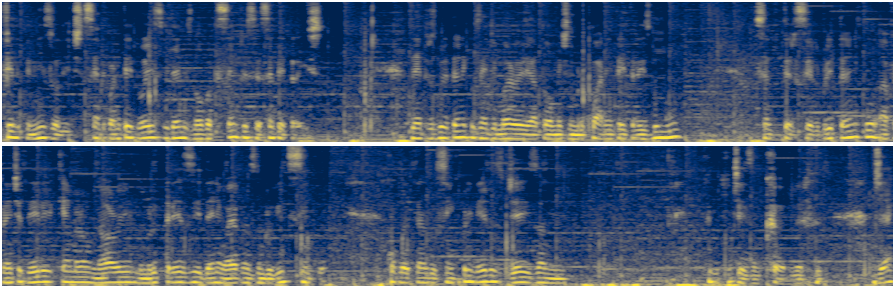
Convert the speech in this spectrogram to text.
Felipe Misolic, 142 e Denis Novak, 163. Dentre os britânicos, Andy Murray é atualmente número 43 do mundo sendo o terceiro britânico, à frente dele Cameron Norrie, número 13, e Daniel Evans, número 25. Completando os cinco primeiros, Jason. Jason Cutler. Jack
